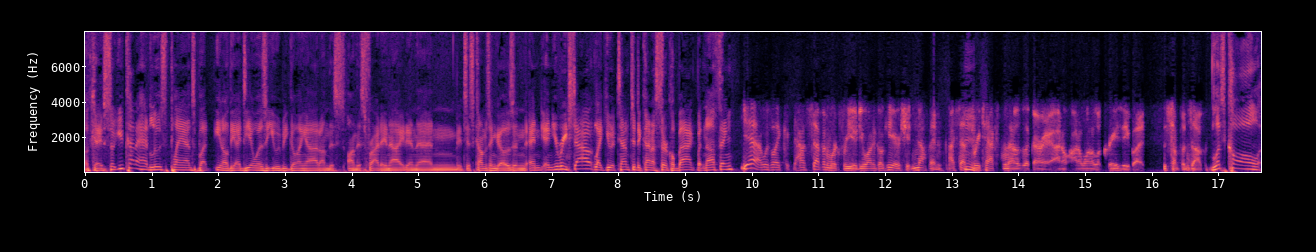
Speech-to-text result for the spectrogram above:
Okay, so you kind of had loose plans, but you know the idea was that you would be going out on this on this Friday night, and then it just comes and goes, and and and you reached out, like you attempted to kind of circle back, but nothing. Yeah, it was like, "How's seven work for you? Do you want to go here?" She nothing. I sent hmm. three texts, and I was like, "All right, I don't I don't want to look crazy, but." Something's up. Let's call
